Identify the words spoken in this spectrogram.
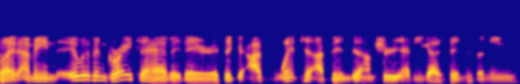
But I mean, it would have been great to have it there. It's a. I went to. I've been to. I'm sure. Have you guys been to the new?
